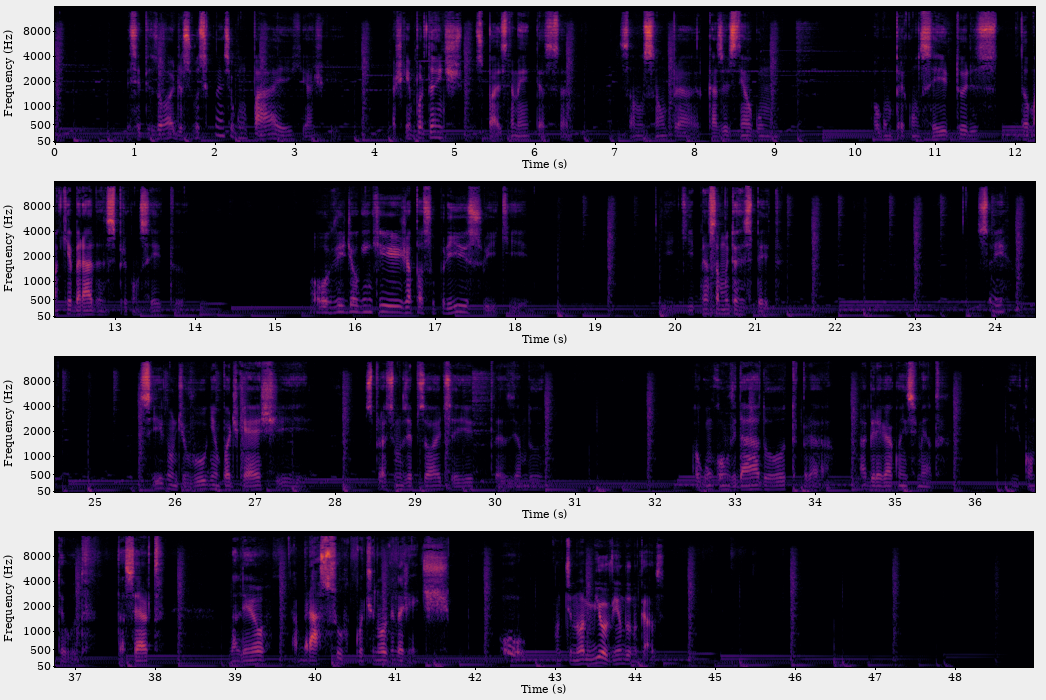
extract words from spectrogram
esse episódio. Se você conhece algum pai que acha que acho que é importante os pais também ter essa, essa noção para caso eles tenham algum algum preconceito, eles dão uma quebrada nesse preconceito. Ouvir de alguém que já passou por isso e que e que pensa muito a respeito. Isso aí. Sigam, divulguem o podcast e os próximos episódios aí trazendo algum convidado ou outro para agregar conhecimento e conteúdo. Tá certo? Valeu, abraço, continua ouvindo a gente. Ou continua me ouvindo no caso.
